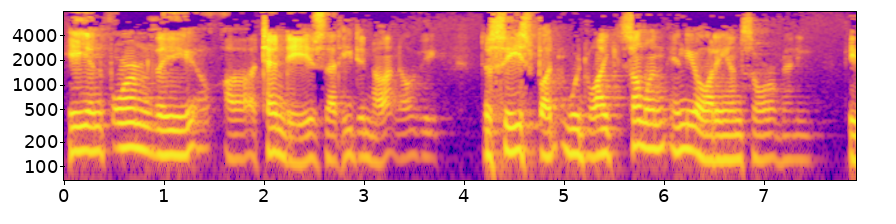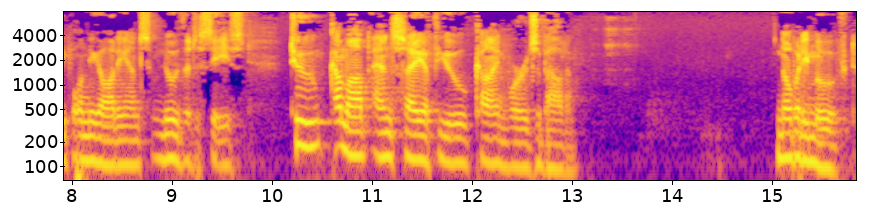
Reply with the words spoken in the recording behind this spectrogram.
he informed the uh, attendees that he did not know the deceased, but would like someone in the audience or many people in the audience who knew the deceased to come up and say a few kind words about him. Nobody moved.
